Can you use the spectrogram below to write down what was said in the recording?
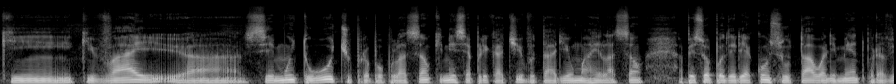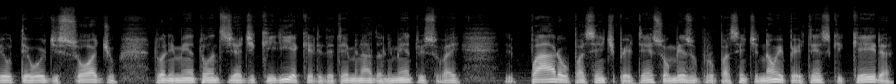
que, que vai uh, ser muito útil para a população, que nesse aplicativo estaria uma relação, a pessoa poderia consultar o alimento para ver o teor de sódio do alimento antes de adquirir aquele determinado alimento, isso vai para o paciente hipertenso ou mesmo para o paciente não hipertenso que queira,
